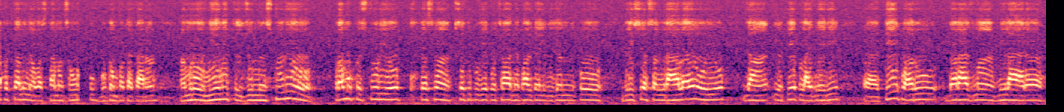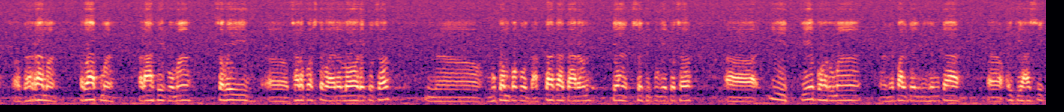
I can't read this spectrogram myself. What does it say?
आपतकालीन अवस्थामा छौँ। भूकम्पका कारण हाम्रो नियमित जुन स्टुडियो प्रमुख स्टुडियो त्यसमा क्षति पुगेको छ नेपाल टेलिभिजनको दृश्य सङ्ग्रहालय हो यो जहाँ यो टेप लाइब्रेरी टेपहरू दराजमा मिलाएर घर्रामा ऱ्यापमा राखेकोमा सबै छरपष्ट भएर लडेको छ। भूकम्पको धक्काका कारण त्यहाँ क्षति पुगेको छ यी टेपहरूमा नेपाल टेलिभिजनका ऐतिहासिक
